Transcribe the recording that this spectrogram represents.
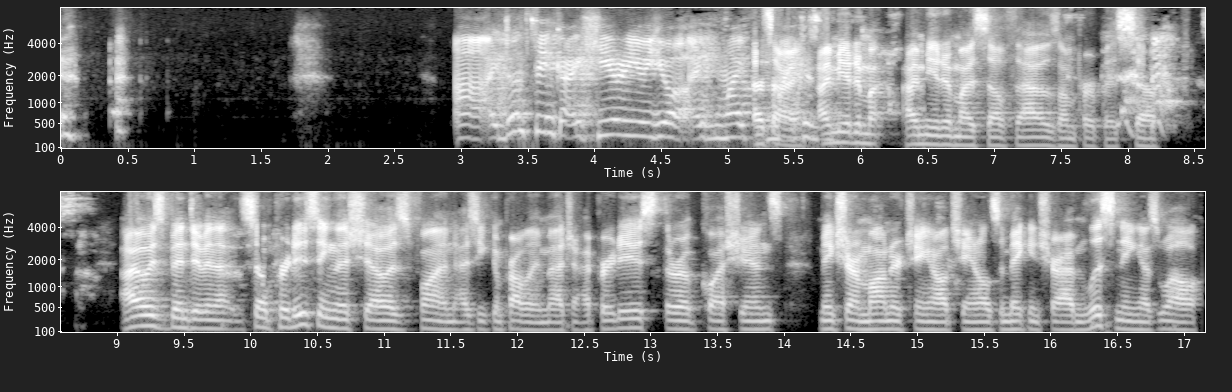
Uh, I don't think I hear you. You, I might. That's all right. I muted my, I muted myself. That was on purpose. So I always been doing that. So producing this show is fun, as you can probably imagine. I produce, throw up questions, make sure I'm monitoring all channels and making sure I'm listening as well.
